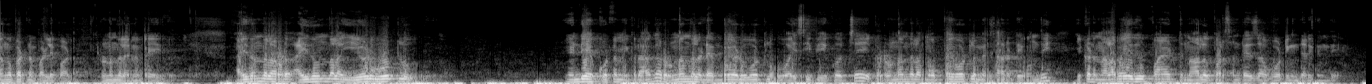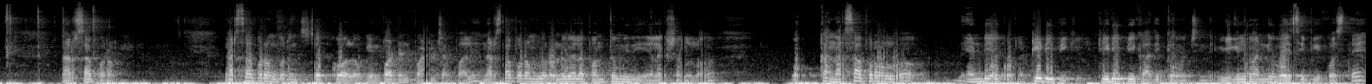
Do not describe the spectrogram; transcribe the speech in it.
గంగపట్నం పల్లిపాళెం రెండు వందల ఎనభై ఐదు. ఐదు వందల ఐదు వందల ఏడు ఓట్లు ఎన్డీఏ కూటమికి రాగా రెండు వందల డెబ్బై ఏడు ఓట్లు వైసీపీకి వచ్చాయి. ఇక్కడ రెండు వందల ముప్పై ఓట్ల మెజారిటీ ఉంది. ఇక్కడ నలభై ఐదు పాయింట్ నాలుగు పర్సెంటేజ్ ఆఫ్ ఓటింగ్ జరిగింది. నర్సాపురం. నర్సాపురం గురించి చెప్పుకోవాలి. ఒక ఇంపార్టెంట్ పాయింట్ చెప్పాలి. నర్సాపురంలో రెండు వేల పంతొమ్మిది ఎలక్షన్లో ఒక్క నర్సాపురంలో ఎన్డీఏ కూడా టీడీపీకి టీడీపీకి ఆధిక్యం వచ్చింది. మిగిలినవన్నీ వైసీపీకి వస్తే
